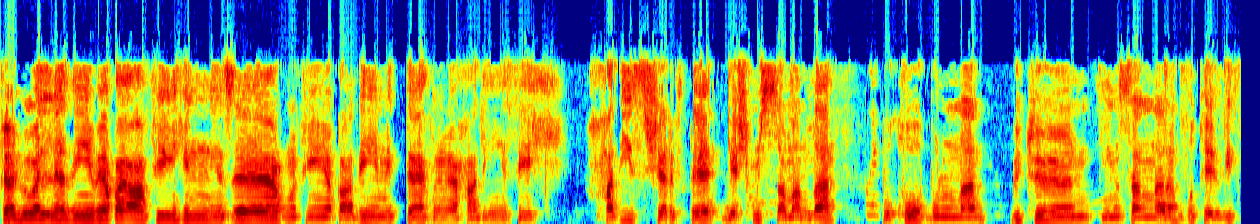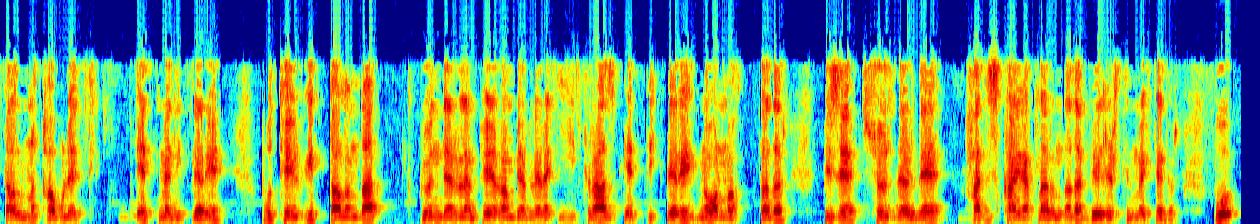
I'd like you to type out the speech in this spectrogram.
فهو الذي وقع فيه النزاع في قديم الدهر وحديثه Hadis-i şerifte geçmiş zamanda vuku bulunan bütün insanların bu tevhid dalını kabul et, etmedikleri, bu tevhid dalında gönderilen peygamberlere itiraz ettikleri ne olmaktadır? Bize sözlerde, hadis kaynaklarında da belirtilmektedir. Bu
